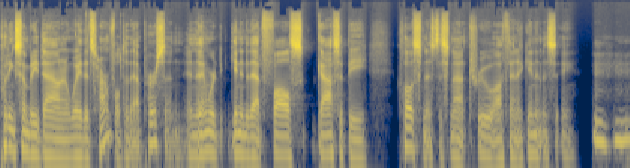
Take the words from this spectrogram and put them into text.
putting somebody down in a way that's harmful to that person. And then we're getting into that false, gossipy closeness that's not true, authentic intimacy. Mm-hmm.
